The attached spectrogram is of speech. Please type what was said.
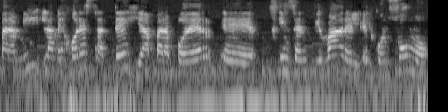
para mí, la mejor estrategia para poder eh, incentivar el, consumo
